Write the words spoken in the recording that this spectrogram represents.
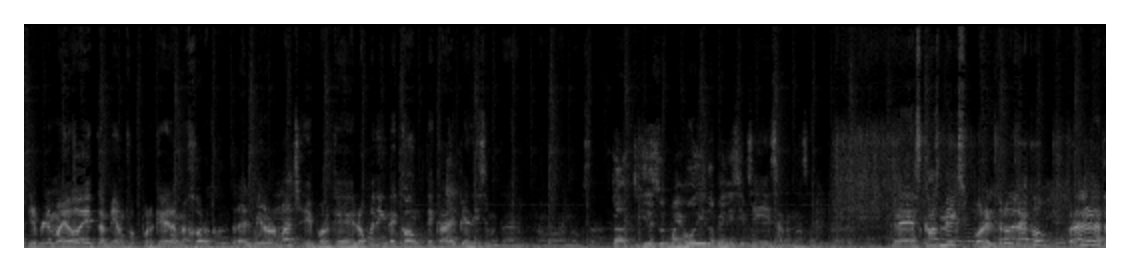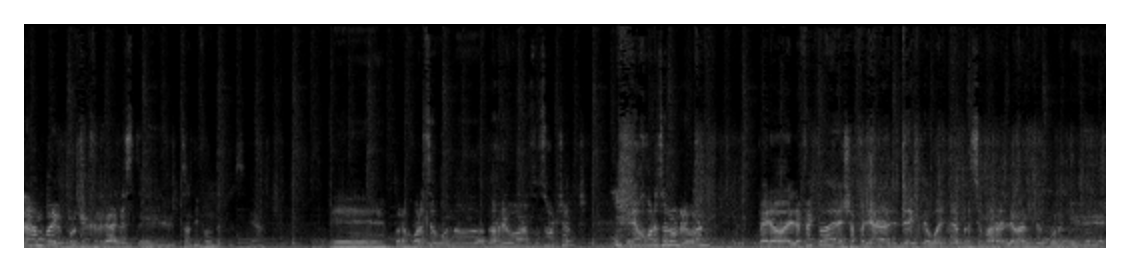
Triple My Boy también fue porque era mejor contra el Mirror Match y porque el opening de Kong te cae el pianísimo, entonces no gustaba. Ta- Si quieres un My Body, no pianísimo. Sí, cerranoso. Tres Cosmics por el True Draco, para darle la trampa y porque en general este, son difuntos. ya. Eh, para jugar segundo, dos Reborns, un Sword Charge. Quería jugar solo un Reborn, pero el efecto de shufflear al deck de vuelta me pareció más relevante porque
